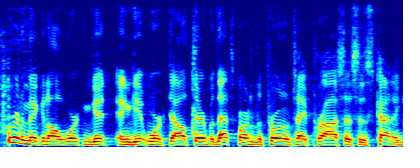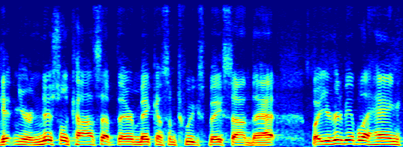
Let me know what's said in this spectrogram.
we're going to make it all work and get and get worked out there, but that's part of the prototype process is kind of getting your initial concept there, making some tweaks based on that. But you're going to be able to hang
